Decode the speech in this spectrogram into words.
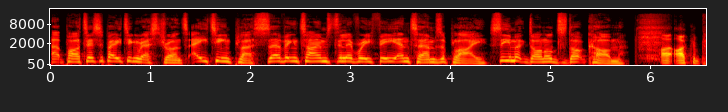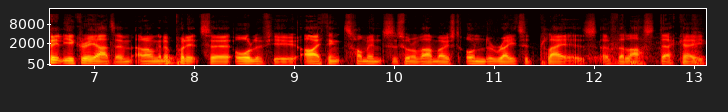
At participating restaurants, 18 plus serving times, delivery fee, and terms apply. See McDonald's.com. I, I completely agree, Adam, and I'm going to put it to all of you. I think Tom Ince is one of our most underrated players of the last decade.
